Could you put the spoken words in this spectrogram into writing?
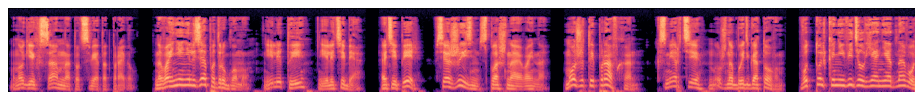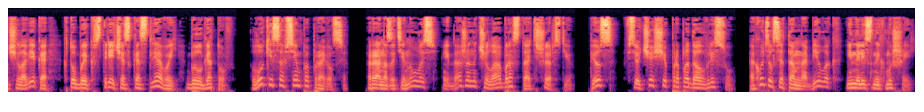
многих сам на тот свет отправил. На войне нельзя по-другому, или ты, или тебя. А теперь вся жизнь сплошная война. Может и прав, хан, к смерти нужно быть готовым. Вот только не видел я ни одного человека, кто бы к встрече с Костлявой был готов. Локи совсем поправился. Рана затянулась и даже начала обрастать шерстью. Пес все чаще пропадал в лесу, охотился там на белок и на лесных мышей.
